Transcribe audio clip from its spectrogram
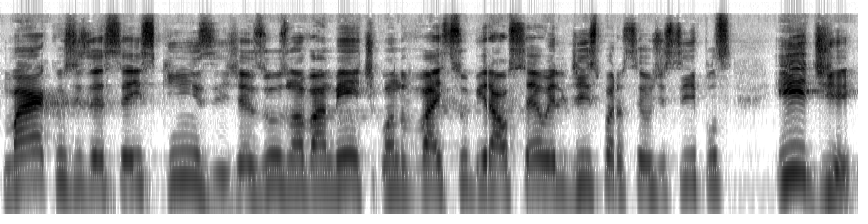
Marcos 16, 15. Jesus, novamente, quando vai subir ao céu, ele diz para os seus discípulos: Ide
